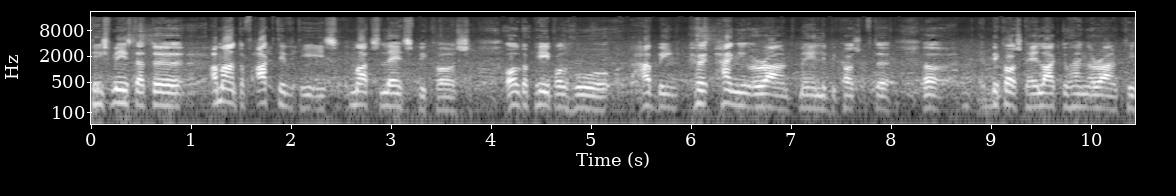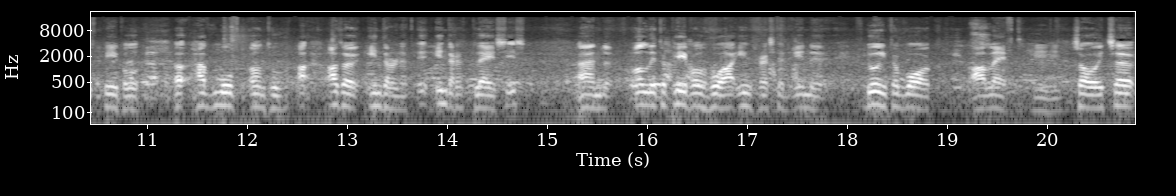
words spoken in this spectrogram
This means that the amount of activity is much less because all the people who have been hanging around mainly because of the uh, because they like to hang around these people uh, have moved on to uh, other internet internet places. And only the people who are interested in uh, doing the work are left. Mm-hmm. so it's a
